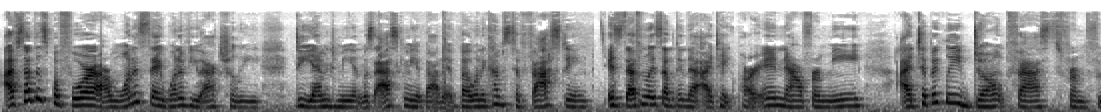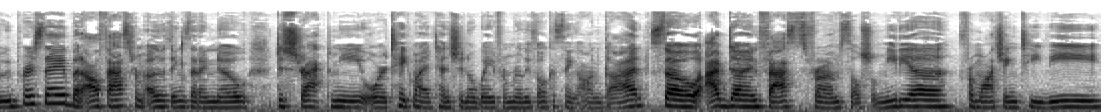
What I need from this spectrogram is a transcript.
I've said this before. I want to say one of you actually DM'd me and was asking me about it. But when it comes to fasting, it's definitely something that I take part in. Now, for me, I typically don't fast from food per se, but I'll fast from other things that I know distract me or take my attention away from really focusing on God. So I've done fasts from social media, from watching TV,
